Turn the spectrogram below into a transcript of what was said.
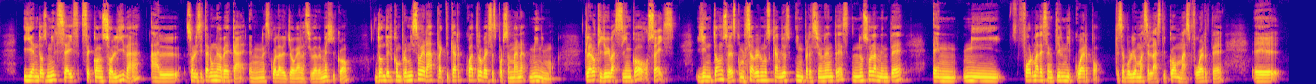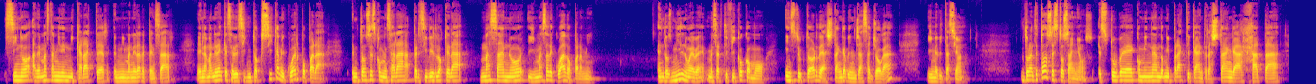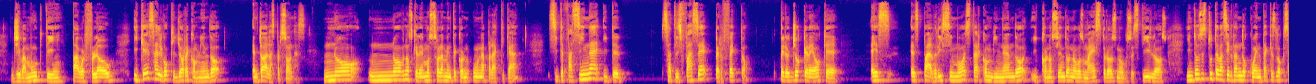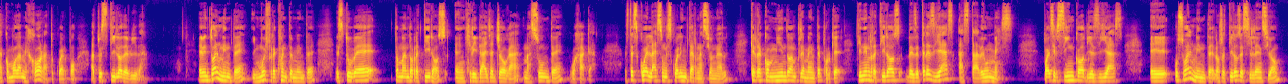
y en 2006 se consolida al solicitar una beca en una escuela de yoga en la Ciudad de México, donde el compromiso era practicar cuatro veces por semana mínimo. Claro que yo iba cinco o seis. Y entonces comencé a ver unos cambios impresionantes, no solamente en mi forma de sentir mi cuerpo, que se volvió más elástico, más fuerte, eh, sino además también en mi carácter, en mi manera de pensar, en la manera en que se desintoxica mi cuerpo para entonces comenzar a percibir lo que era más sano y más adecuado para mí. En 2009 me certifico como instructor de Ashtanga Vinyasa Yoga y meditación. Durante todos estos años estuve combinando mi práctica entre Ashtanga, Hatha, Jivamukti, Power Flow y que es algo que yo recomiendo en todas las personas no, no nos quedemos solamente con una práctica. Si te fascina y te satisface, perfecto. Pero yo creo que es, es padrísimo estar combinando y conociendo nuevos maestros, nuevos estilos. Y entonces tú te vas a ir dando cuenta qué es lo que se acomoda mejor a tu cuerpo, a tu estilo de vida. Eventualmente, y muy frecuentemente, estuve tomando retiros en Hridaya Yoga, Mazunte, Oaxaca. Esta escuela es una escuela internacional que recomiendo ampliamente porque tienen retiros desde tres días hasta de un mes. Puede ser cinco o diez días. Eh, usualmente los retiros de silencio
